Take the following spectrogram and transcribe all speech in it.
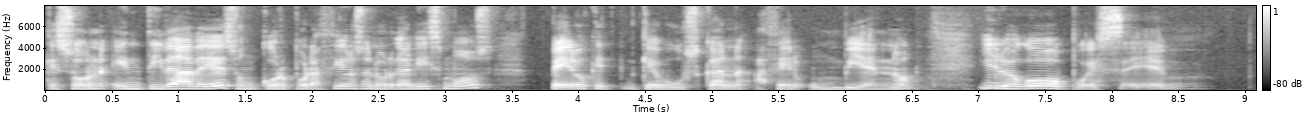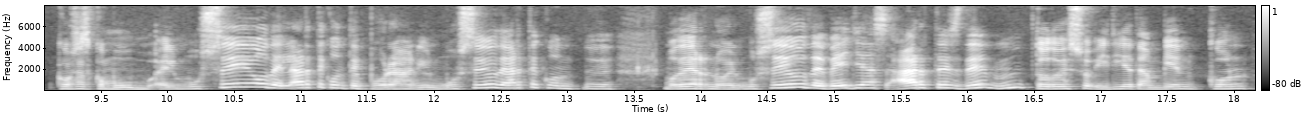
que son entidades, son corporaciones, son organismos, pero que, buscan hacer un bien, ¿no? Y luego, pues, eh, cosas como el Museo del Arte Contemporáneo, el Museo de Arte eh, Moderno, el Museo de Bellas Artes de... Mm, todo eso iría también con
